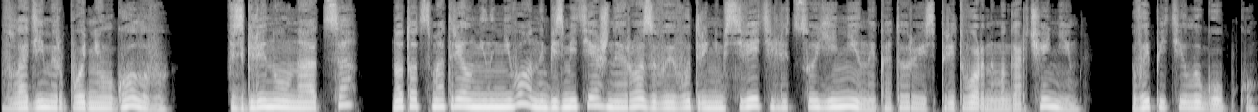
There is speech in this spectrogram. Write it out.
Владимир поднял голову, взглянул на отца, но тот смотрел не на него, а на безмятежное розовое в утреннем свете лицо Янины, которая с притворным огорчением выпятила губку.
